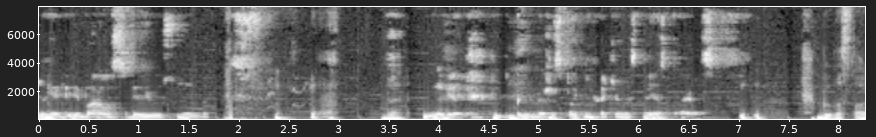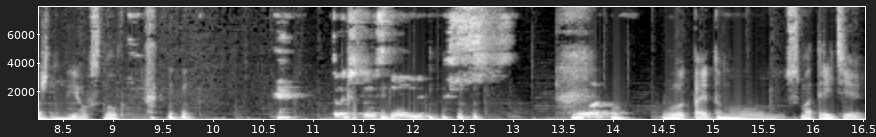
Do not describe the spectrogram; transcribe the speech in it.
Ну, я переборол себя и уснул. Да? Да, Ну, я, блин, даже спать не хотелось, но я справился. было сложно, но я уснул. Точно уснул ли? Ну ладно. Вот, поэтому смотрите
